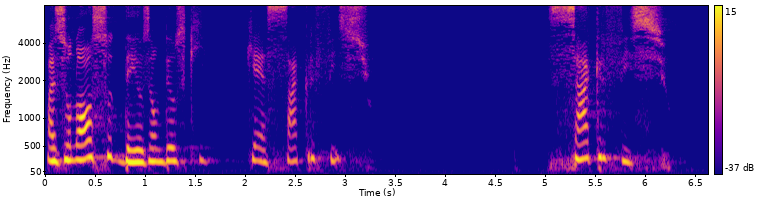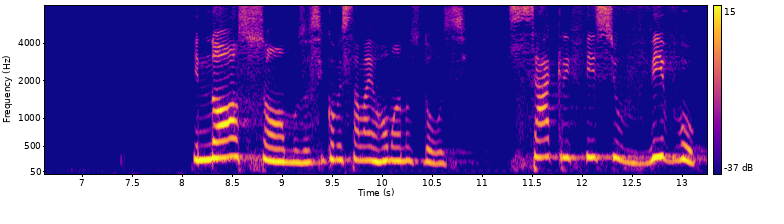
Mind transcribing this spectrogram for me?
Mas o nosso Deus é um Deus que quer sacrifício. Sacrifício. E nós somos, assim como está lá em Romanos 12, sacrifício vivo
